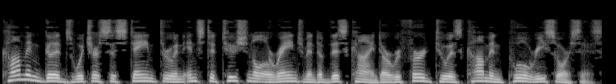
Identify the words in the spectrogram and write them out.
Common goods which are sustained through an institutional arrangement of this kind are referred to as common pool resources.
